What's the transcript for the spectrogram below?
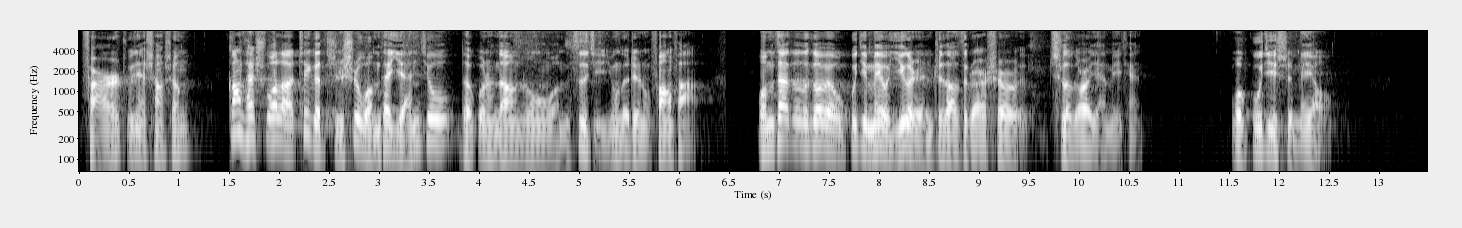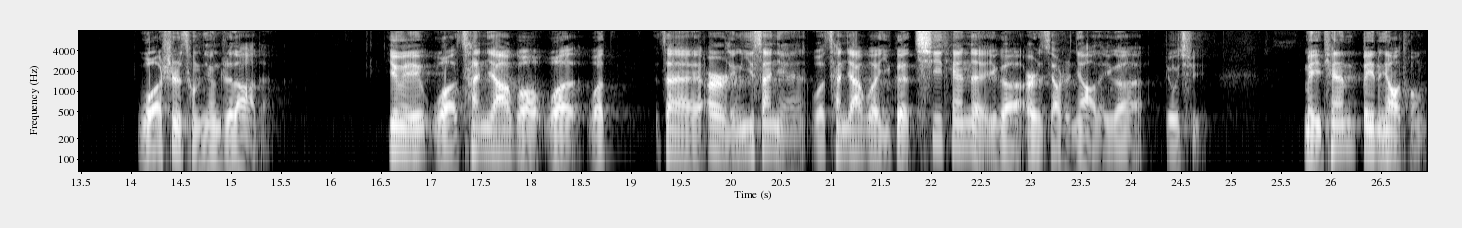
反而逐渐上升。刚才说了，这个只是我们在研究的过程当中，我们自己用的这种方法。我们在座的各位，我估计没有一个人知道自个儿摄入吃了多少盐每天。我估计是没有。我是曾经知道的，因为我参加过，我我在二零一三年，我参加过一个七天的一个二十四小时尿的一个留取，每天背着尿桶。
